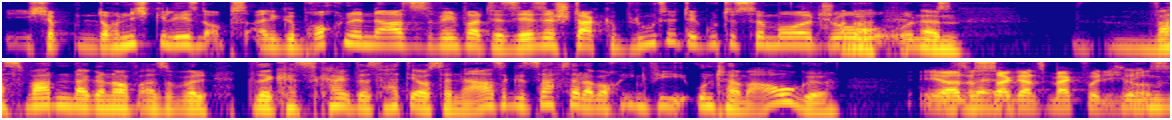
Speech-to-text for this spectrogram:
ich habe noch nicht gelesen, ob es eine gebrochene Nase ist. Auf jeden Fall hat er sehr, sehr stark geblutet, der gute Samoa Joe. Aber, und ähm, was war denn da genau? Also, weil das, das hat ja aus der Nase gesaftet, aber auch irgendwie unterm Auge. Ja, also, das sah ganz merkwürdig aus.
